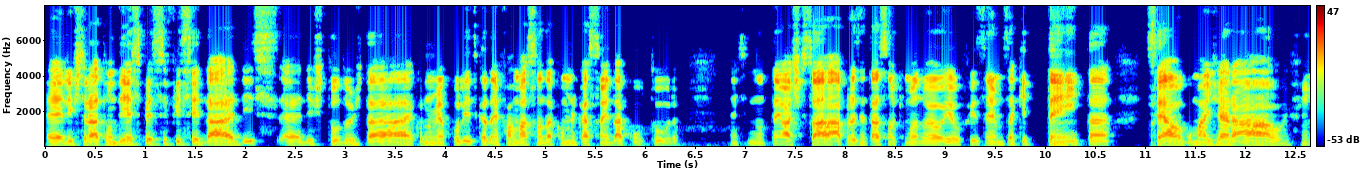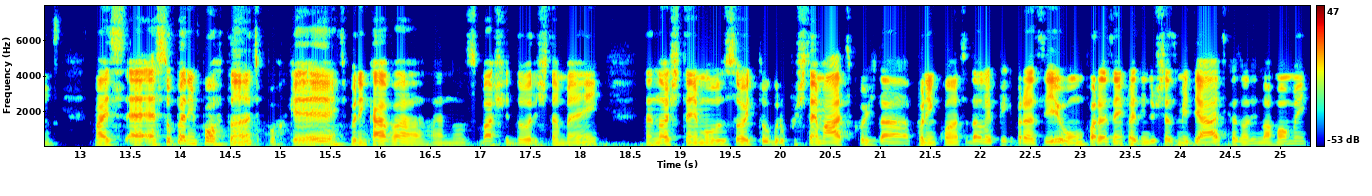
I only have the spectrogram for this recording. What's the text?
é, eles tratam de especificidades é, de estudos da economia política, da informação, da comunicação e da cultura. A gente não tem, acho que só a apresentação que Manuel e eu fizemos é que tenta ser algo mais geral, enfim. Mas é, é super importante porque a gente brincava é, nos bastidores também, né, nós temos oito grupos temáticos, da, por enquanto, da Olympic Brasil. Um, por exemplo, é de indústrias midiáticas, onde normalmente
